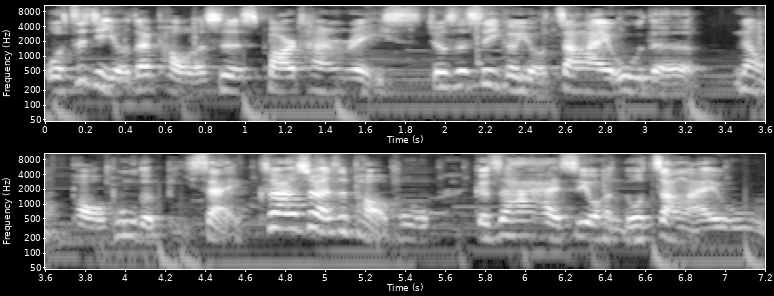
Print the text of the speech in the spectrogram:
我自己有在跑的是 Spartan Race，就是是一个有障碍物的那种跑步的比赛，虽然虽然是跑步，可是它还是有很多障碍物，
